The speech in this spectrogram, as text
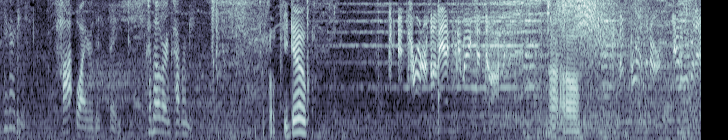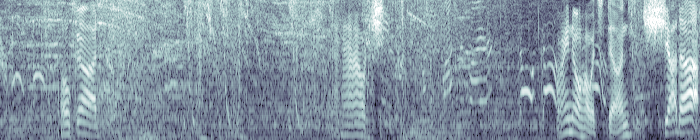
think I can just hotwire this thing. Come over and cover me. Okie doke. Intruders on the excavation dock. Uh oh. The prisoners, get over there. Move, move. Oh god. Ouch. I know how it's done. Shut up.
